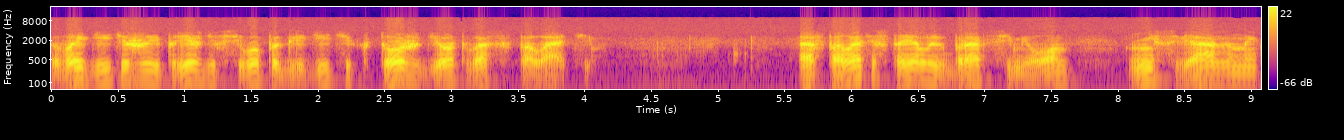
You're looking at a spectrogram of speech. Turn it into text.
Войдите же и прежде всего поглядите, кто ждет вас в палате. А в палате стоял их брат Симеон, не связанный,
